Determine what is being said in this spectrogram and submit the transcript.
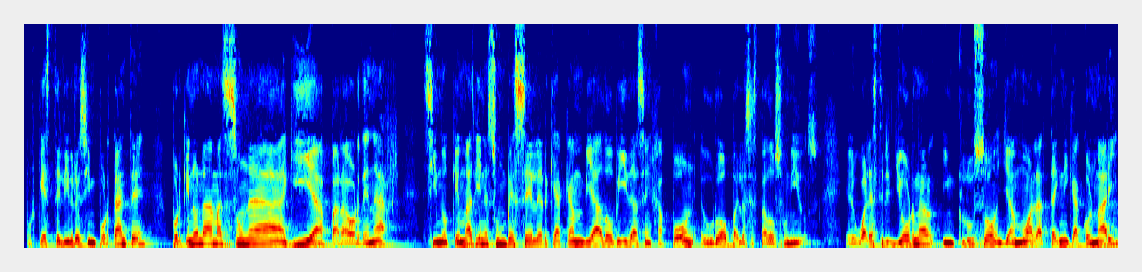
¿Por qué este libro es importante? Porque no nada más es una guía para ordenar, sino que más bien es un bestseller que ha cambiado vidas en Japón, Europa y los Estados Unidos. El Wall Street Journal incluso llamó a la técnica Colmari,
